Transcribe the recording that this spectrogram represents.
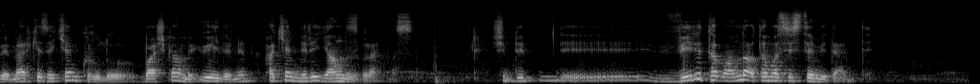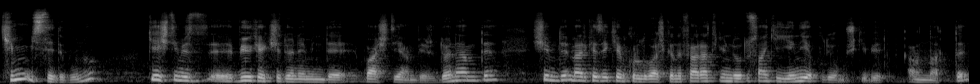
ve Merkez Hakem Kurulu başkan ve üyelerinin hakemleri yalnız bırakması. Şimdi e, veri tabanlı atama sistemi dendi. Kim istedi bunu? Geçtiğimiz e, Büyükekşi döneminde başlayan bir dönemde. Şimdi Merkez Hakem Kurulu Başkanı Ferhat Gündoğdu sanki yeni yapılıyormuş gibi anlattı.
